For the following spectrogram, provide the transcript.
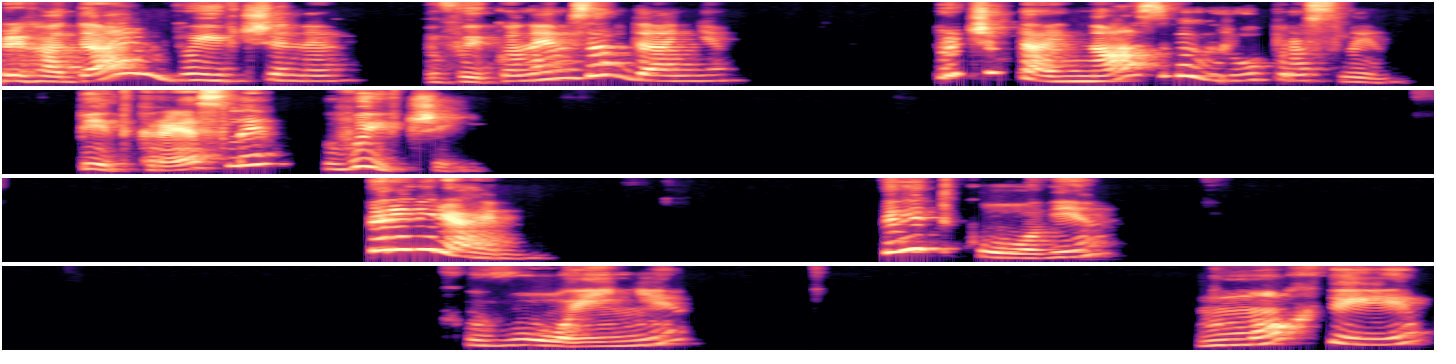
Пригадаємо вивчене, виконаємо завдання. Прочитай назви груп рослин. Підкресли вивчені. Перевіряємо. Квіткові, хвойні, мохи,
